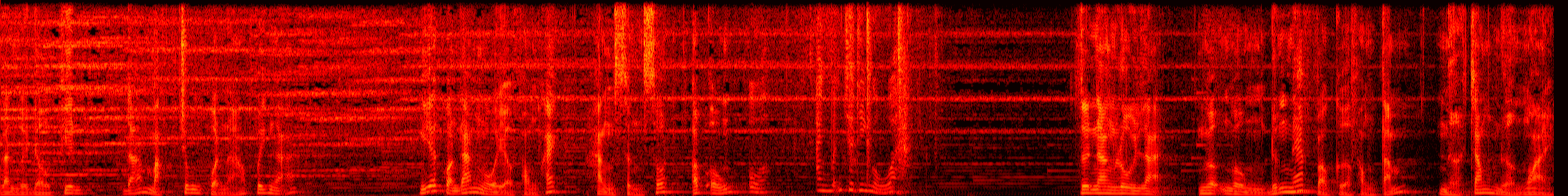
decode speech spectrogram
là người đầu tiên đã mặc chung quần áo với ngã. Nghĩa còn đang ngồi ở phòng khách, Hằng sừng sốt ấp úng. Ủa, anh vẫn chưa đi ngủ à? Rồi nàng lùi lại Ngượng ngùng đứng nép vào cửa phòng tắm Nửa trong nửa ngoài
